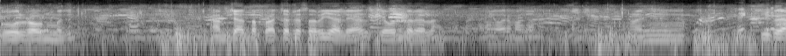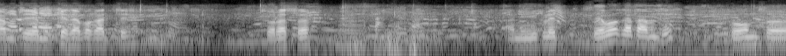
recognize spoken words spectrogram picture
गोल राऊंडमध्ये. आमचे आता प्राचार्य सरही आले आज जेवण करायला. आणि इकडे आमचे मुख्याध्यापक आजचे. स्वराज सर आणि इकडे सेवक आहेत आमचे. सोम सर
